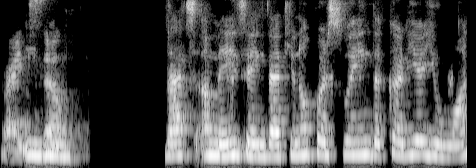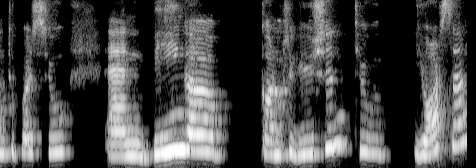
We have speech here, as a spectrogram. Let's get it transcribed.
right? So, mm-hmm. That's amazing that, you know, pursuing the career you want to pursue and being a contribution to yourself,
